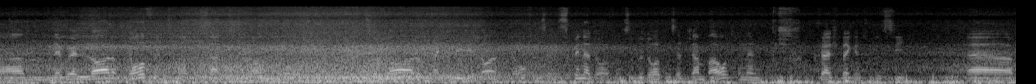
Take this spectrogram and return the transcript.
um, there were a lot of dolphins on around the boat. So a lot of like really a lot of dolphins and spinner dolphins. So the dolphins that jump out and then crash back into the sea. Um,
